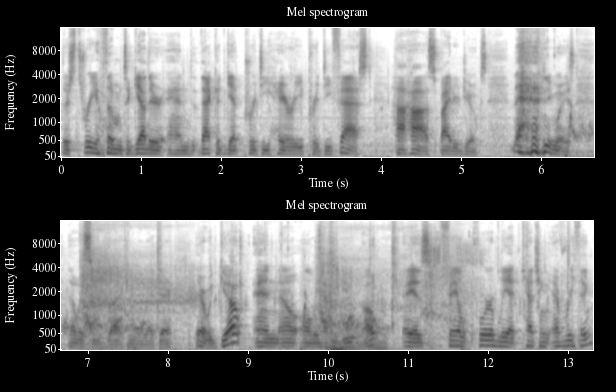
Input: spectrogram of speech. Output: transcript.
there's three of them together, and that could get pretty hairy pretty fast. Haha, spider jokes. Anyways, that was some humor right there. There we go. And now all we have to do, oh, is fail horribly at catching everything.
